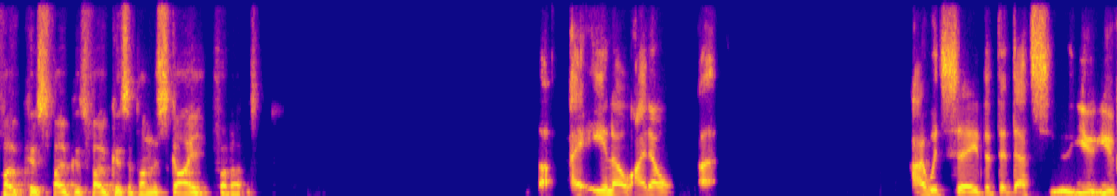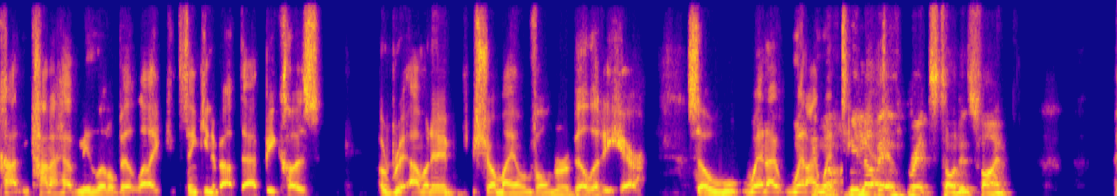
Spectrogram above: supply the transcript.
focus, focus, focus upon the Sky product? I, you know, I don't. Uh, I would say that, that that's you. You kind of have me a little bit like thinking about that because I'm going to show my own vulnerability here. So when I when I went, we love it as Brits, Todd. It's fine.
